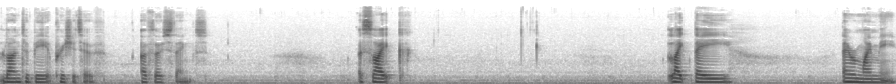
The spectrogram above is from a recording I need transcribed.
learned to be appreciative of those things. It's like like they they remind me.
